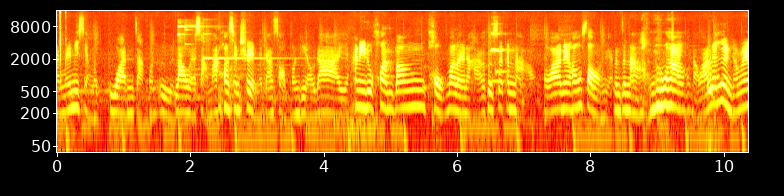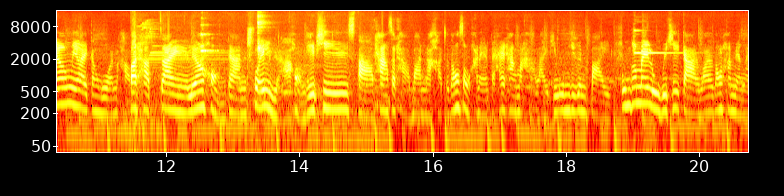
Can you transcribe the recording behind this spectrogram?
มันไม่มีเสียงรบกวนจากคนอื่นเราเนี่ยสามารถคอนเซนเทรตในการสอบคนเดียวได้ อันนี้ทุกคนต้องพกมาเลยนะคะ ก็คือเสื้อกันหนาว เพราะว่าในห้องสอบเนี่ยมันจะหนาวมากแต่ว่าเรื่องอื่นก็ไม่ต้องมีอะไรกังวลค่ะ ประทับใจในเรื่องของการช่วยเหลือของพี่ๆสตาฟทางสถาบันนะคะ จะต้องส่งคะแนนไปให้ทางมหาลัยที่อุ้มยื่นไป อุ้มก็ไม่รู้วิธีการว่าต้องทำยังไง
